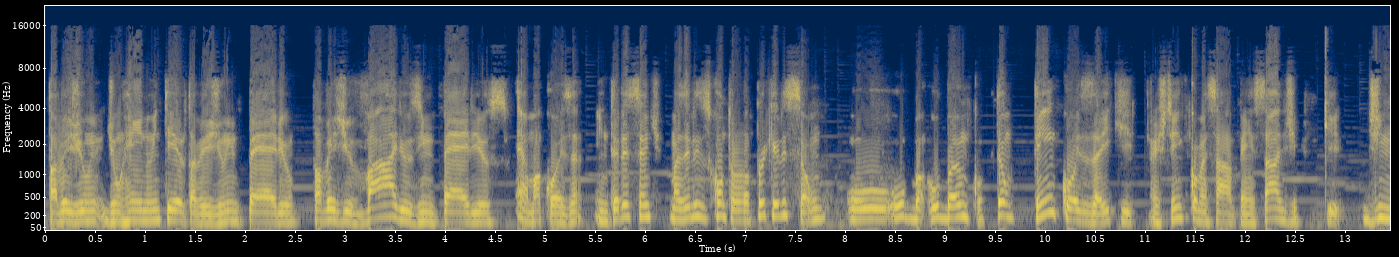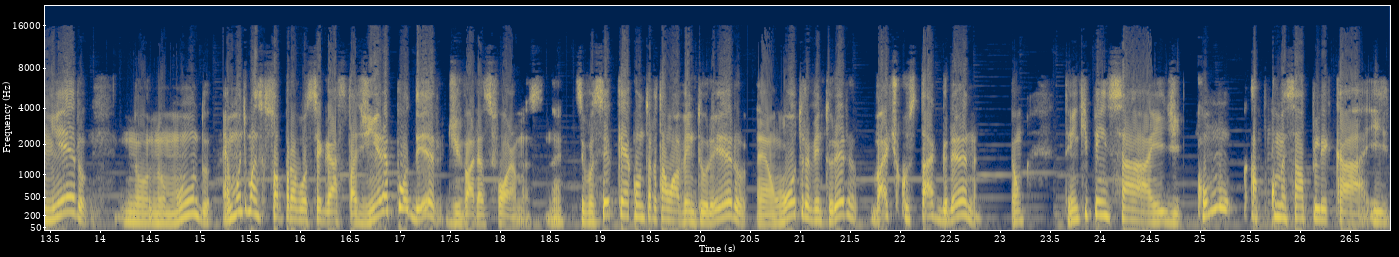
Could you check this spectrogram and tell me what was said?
Talvez de um, de um reino inteiro, talvez de um império, talvez de vários impérios. É uma coisa interessante, mas eles controlam porque eles são o, o, o banco. Então, tem coisas aí que a gente tem que começar a pensar de que dinheiro no, no mundo é muito mais que só para você gastar. Dinheiro é poder de várias formas, né? Se você quer contratar um aventureiro, é, um outro aventureiro, vai te custar grana. Então, tem que pensar aí de como a- começar a aplicar e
